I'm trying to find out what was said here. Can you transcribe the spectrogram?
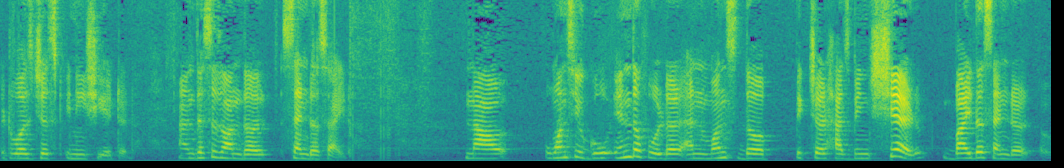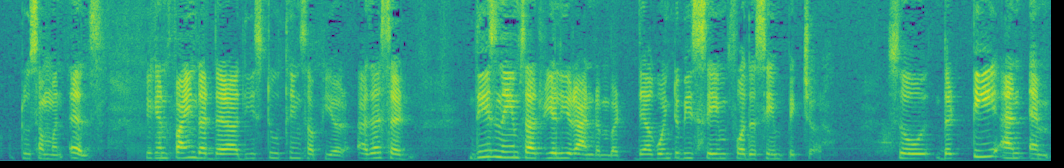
it was just initiated, and this is on the sender side. Now, once you go in the folder and once the picture has been shared by the sender to someone else, you can find that there are these two things up here. As I said, these names are really random, but they are going to be same for the same picture. So the T and M,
